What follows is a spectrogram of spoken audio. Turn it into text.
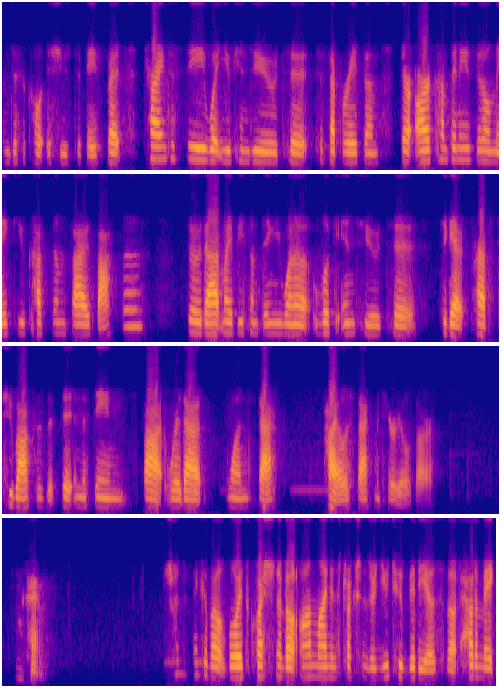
some difficult issues to face. But trying to see what you can do to to separate them. There are companies that'll make you custom size boxes, so that might be something you want to look into to to get perhaps two boxes that fit in the same spot where that one stack pile of stack materials are. Okay. Trying to think about Lloyd's question about online instructions or YouTube videos about how to make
